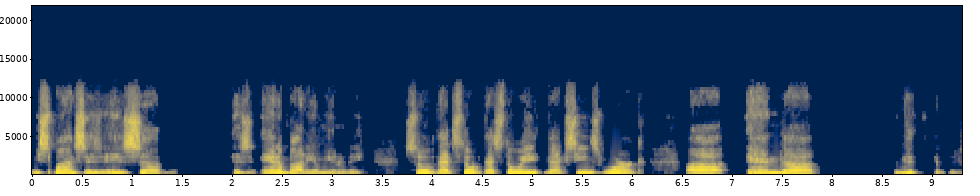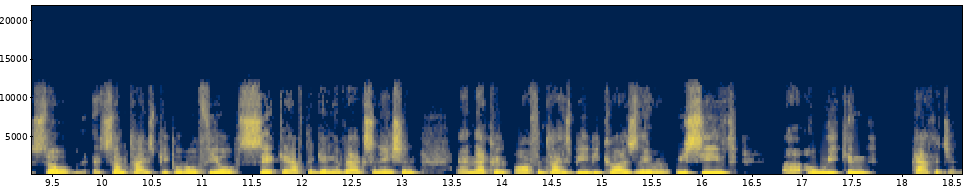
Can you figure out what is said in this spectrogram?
response is, is, uh, is antibody immunity. So that's the, that's the way vaccines work. Uh, and uh, so sometimes people will feel sick after getting a vaccination, and that could oftentimes be because they received uh, a weakened pathogen.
